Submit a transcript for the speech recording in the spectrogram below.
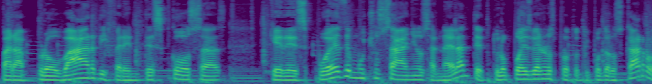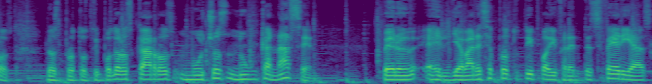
para probar diferentes cosas que después de muchos años en adelante, tú lo puedes ver en los prototipos de los carros. Los prototipos de los carros, muchos nunca nacen. Pero el llevar ese prototipo a diferentes ferias,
